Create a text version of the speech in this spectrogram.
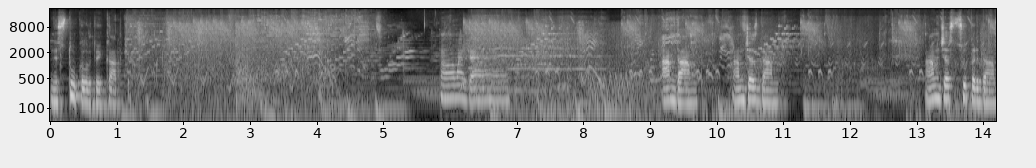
не, стукало в той картки. О май гад. I'm dumb. I'm just dumb. I'm just super dumb.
